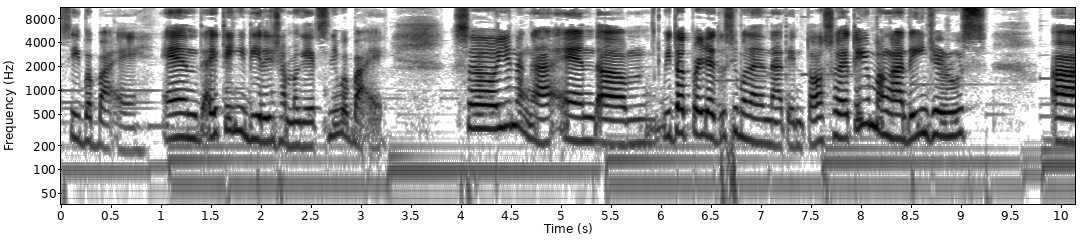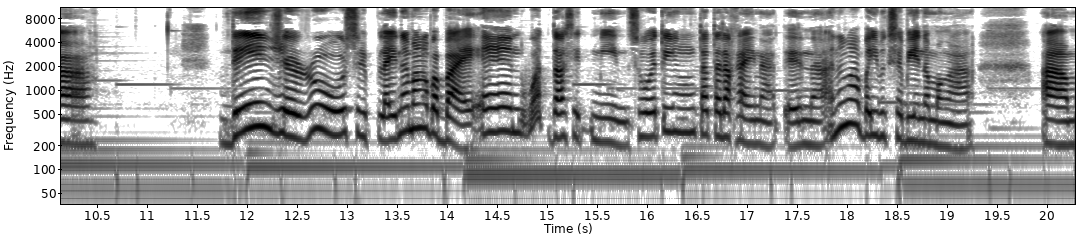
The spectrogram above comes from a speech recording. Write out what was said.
si babae. And I think hindi rin siya magets ni babae. So, yun na nga. And um, without further ado, simulan na natin to. So, ito yung mga dangerous uh, dangerous reply ng mga babae. And what does it mean? So, ito yung tatalakay natin na ano nga ba ibig sabihin ng mga um,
